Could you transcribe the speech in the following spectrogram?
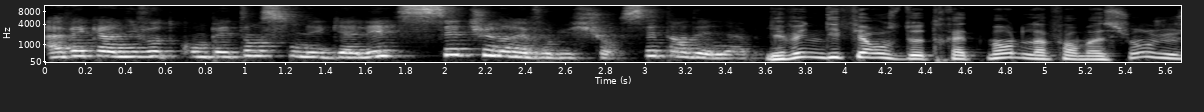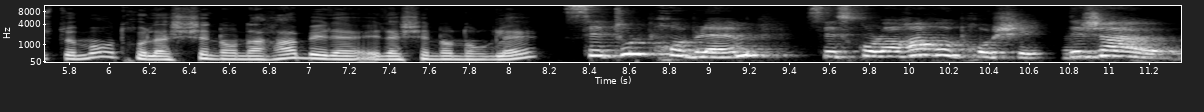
avec un niveau de compétence inégalé. C'est une révolution, c'est indéniable. Il y avait une différence de traitement de l'information justement entre la chaîne en arabe et la, chaîne en anglais? C'est tout le problème, c'est ce qu'on leur a reproché. Déjà, euh,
